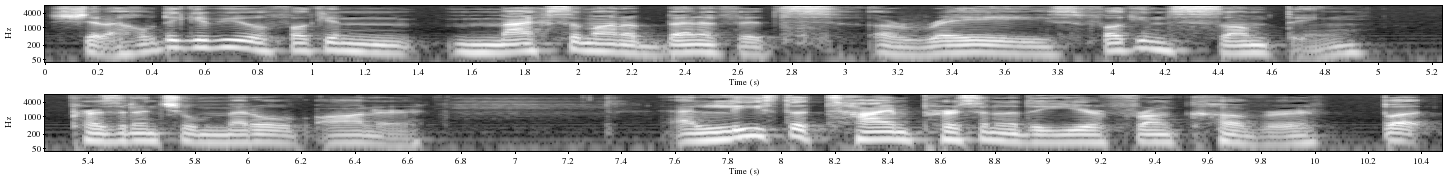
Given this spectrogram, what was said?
Shit, I hope they give you a fucking max amount of benefits, a raise, fucking something. Presidential Medal of Honor. At least a Time Person of the Year front cover. But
